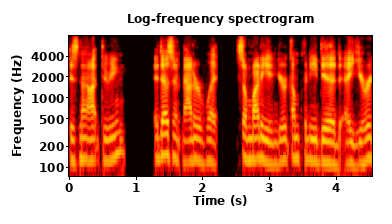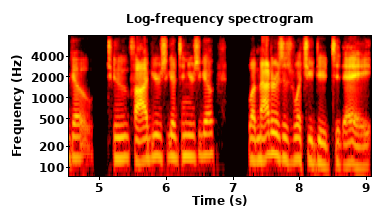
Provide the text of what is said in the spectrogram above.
is not doing it doesn't matter what somebody in your company did a year ago two five years ago ten years ago what matters is what you do today.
